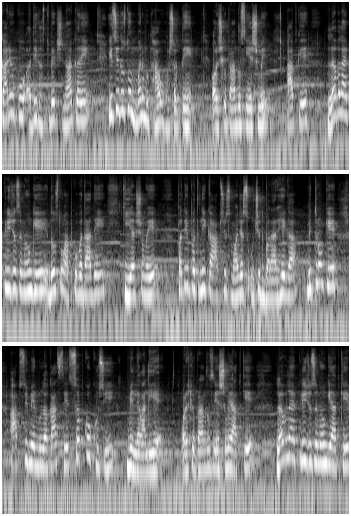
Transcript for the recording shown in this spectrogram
कार्यों को अधिक हस्तक्षेप ना करें। इससे दोस्तों, मन मुठाव हो सकते हैं। और इसके उपरांत दोस्तों, यश में आपके लव लाइफ के लिए जो समय होंगे, दोस्तों, आपको बता दें कि यश में पति पत्नी का आपसी सामंजस्य उचित बना रहेगा। मित्रों के आपसी मेल मुलाकात से सबको खुशी मिलने वाली है। और इसके उपरांत दोस्तों, यश में आपके लव लाइफ के लिए जो समय होंगे, आपके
